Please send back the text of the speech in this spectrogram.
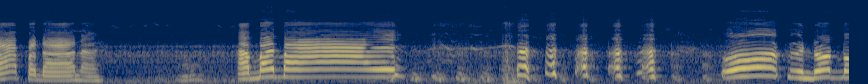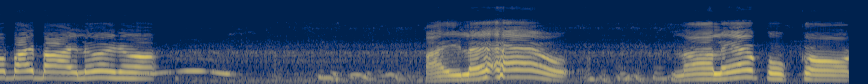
ละประดาน่ะอะบายบาย โอ้ขึ้นรถบ่บายบายเลยเนาะ ไปแล้ว ลาแล้วกกอก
